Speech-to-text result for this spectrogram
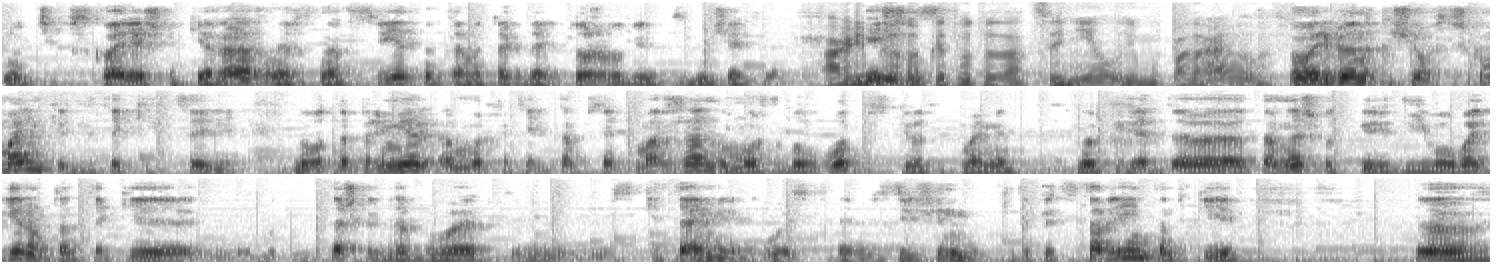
ну, типа скворечники разные, разноцветные там и так далее. Тоже выглядит замечательно. А ребенок Есть... это вот это оценил, ему понравилось? Ну, ребенок еще слишком маленький для таких целей. Ну вот, например, мы хотели там снять Маржан, но может был в отпуске в этот момент. Но перед, э, там, знаешь, вот перед его вольером там такие, знаешь, когда бывают с китами, ой, с китами, с дельфинами какие-то представления, там такие э,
